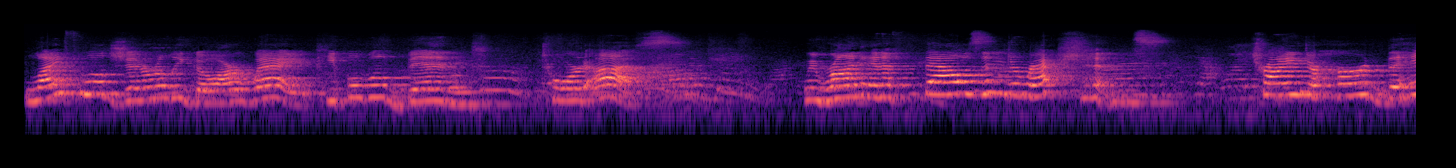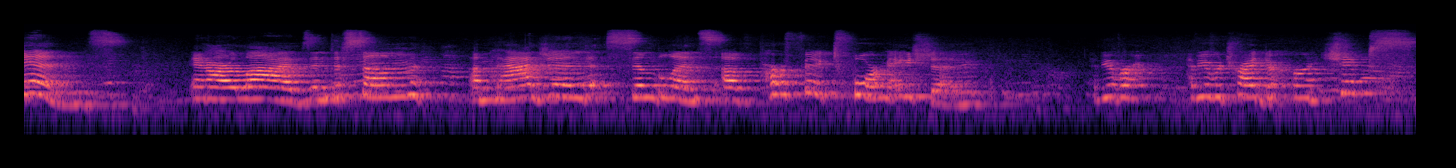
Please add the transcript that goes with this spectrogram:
life will generally go our way. People will bend toward us. We run in a thousand directions, trying to herd the hens in our lives into some imagined semblance of perfect formation. Have you ever have you ever tried to herd chicks?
